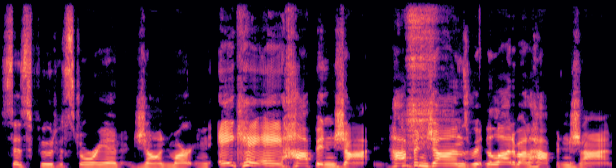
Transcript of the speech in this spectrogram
says food historian John Martin, aka Hoppin' John. Hoppin' John's written a lot about Hoppin' John.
